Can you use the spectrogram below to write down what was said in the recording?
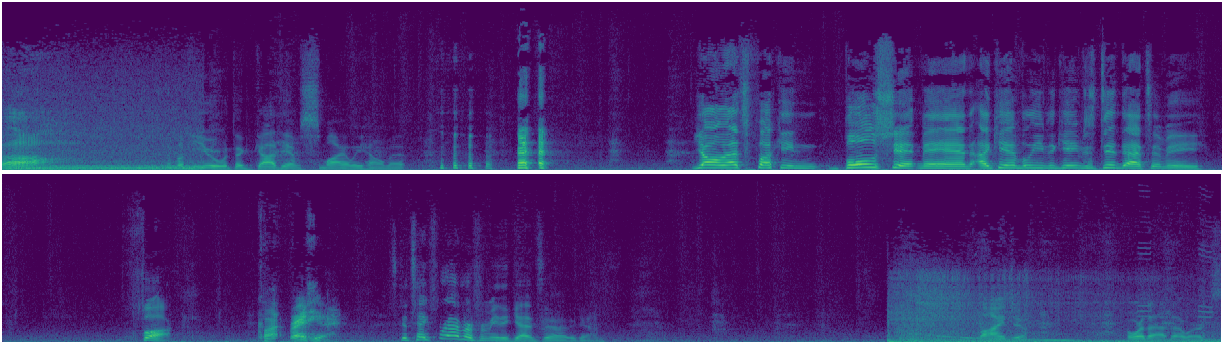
Ugh. And look at you with the goddamn smiley helmet. Yo, that's fucking bullshit, man. I can't believe the game just did that to me. Fuck. Come on, right here. It's gonna take forever for me to get into it again. Behind you. Or that, that works.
